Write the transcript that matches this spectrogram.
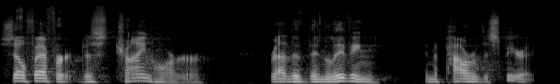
self effort, just trying harder, rather than living in the power of the Spirit.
